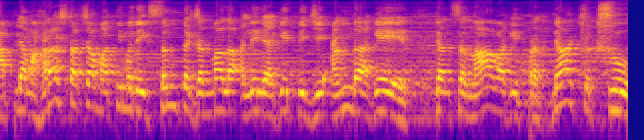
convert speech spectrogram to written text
आपल्या महाराष्ट्राच्या मातीमध्ये एक संत जन्माला आलेले आहेत ते जे अंध आहेत त्यांचं नाव आहे प्रज्ञाचक्षू.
